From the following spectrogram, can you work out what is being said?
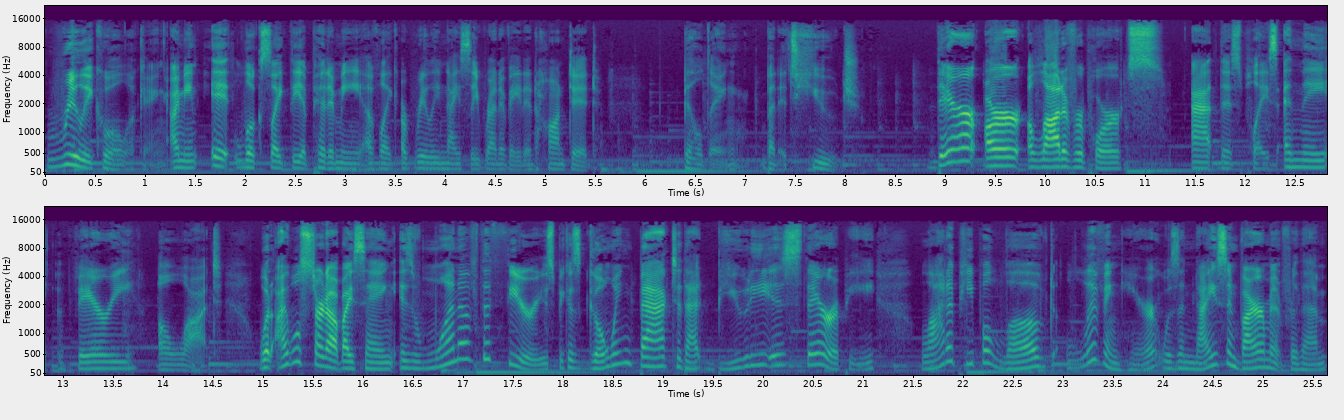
really cool looking. I mean, it looks like the epitome of like a really nicely renovated haunted building, but it's huge. There are a lot of reports at this place and they vary a lot. What I will start out by saying is one of the theories, because going back to that beauty is therapy, a lot of people loved living here. It was a nice environment for them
